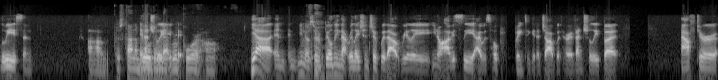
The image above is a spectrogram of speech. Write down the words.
Louise and um, Just kind of building that it- rapport, huh? yeah and, and you know sort of building that relationship without really you know obviously i was hoping to get a job with her eventually but after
